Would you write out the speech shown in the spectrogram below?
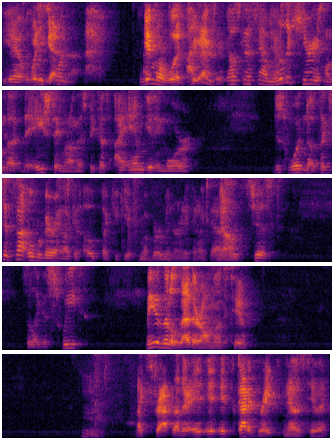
Yeah, with What do you this get? one, I'm getting more wood I, too, can- actually. I was gonna say I'm Yeah. really curious on the, the age statement on this because I am getting more just wood notes. Like I said, it's not overbearing like an oak like you get from a bourbon or anything like that. No. It's just so like a sweet. Maybe a little leather almost too. Hmm. Like strap leather. It, it, it's got a great nose to it.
